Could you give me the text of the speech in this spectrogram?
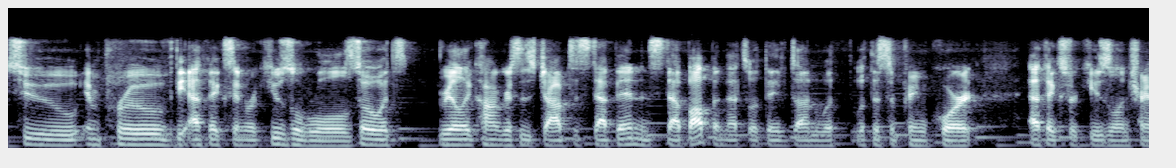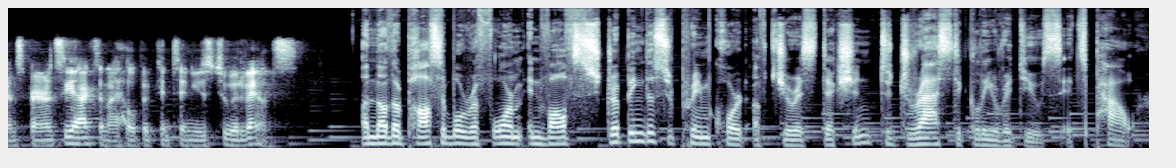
to improve the ethics and recusal rules. So it's really Congress's job to step in and step up, and that's what they've done with with the Supreme Court Ethics, Recusal, and Transparency Act, and I hope it continues to advance. Another possible reform involves stripping the Supreme Court of jurisdiction to drastically reduce its power.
